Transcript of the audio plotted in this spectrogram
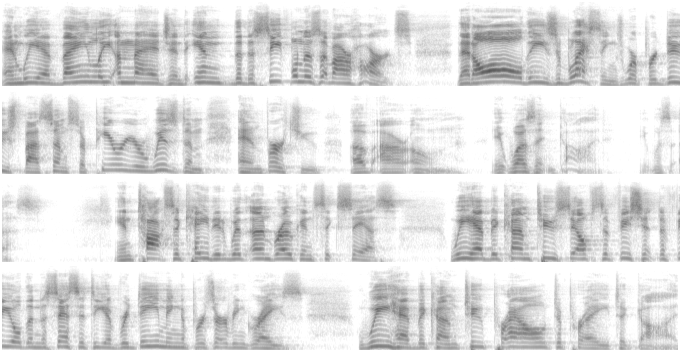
and we have vainly imagined in the deceitfulness of our hearts that all these blessings were produced by some superior wisdom and virtue of our own. It wasn't God, it was us. Intoxicated with unbroken success, we have become too self sufficient to feel the necessity of redeeming and preserving grace. We have become too proud to pray to God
